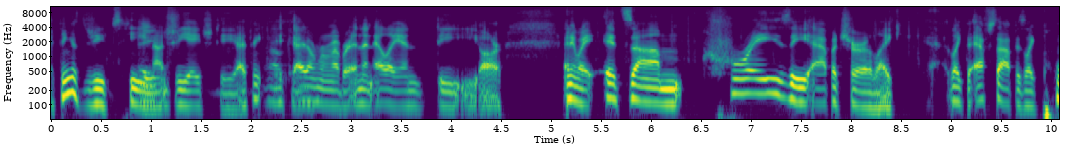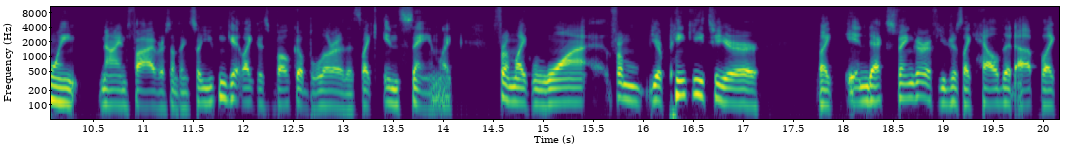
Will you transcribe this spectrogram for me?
I think it's GT, H. not GHD. I think Okay. I don't remember. And then L A N D E R. Anyway, it's um crazy aperture. Like like the f stop is like 0.95 or something. So you can get like this bokeh blur that's like insane. Like from like one from your pinky to your like index finger, if you just like held it up like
